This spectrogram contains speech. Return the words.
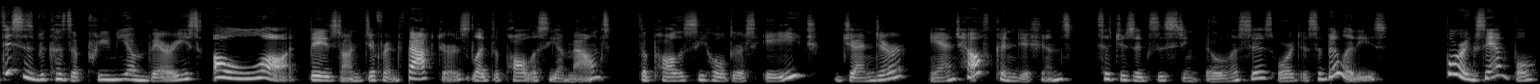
This is because the premium varies a lot based on different factors like the policy amount, the policyholder's age, gender, and health conditions, such as existing illnesses or disabilities. For example,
